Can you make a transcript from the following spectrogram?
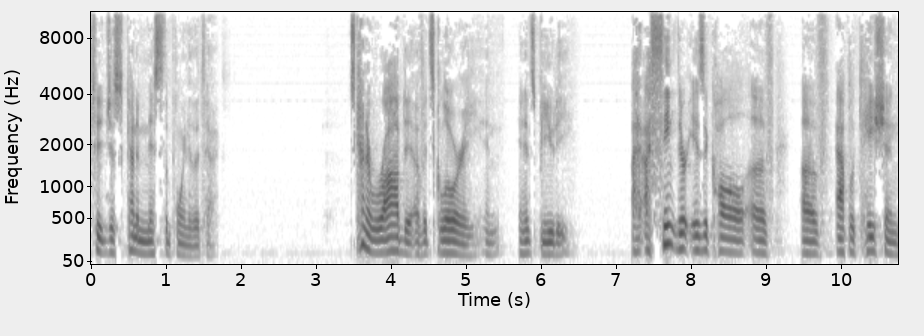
to just kind of miss the point of the text. It's kind of robbed it of its glory and and its beauty. I, I think there is a call of, of application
